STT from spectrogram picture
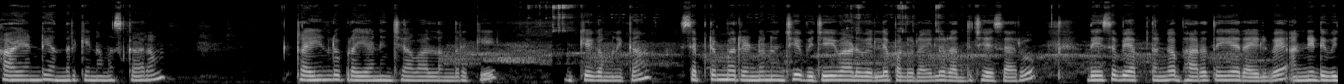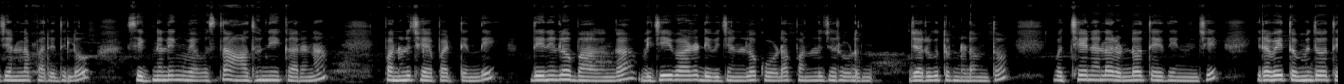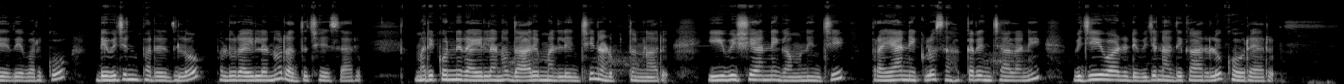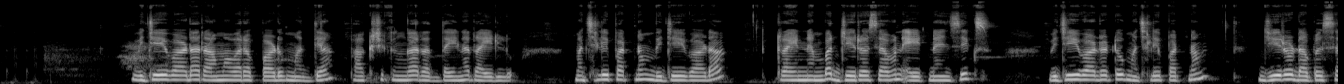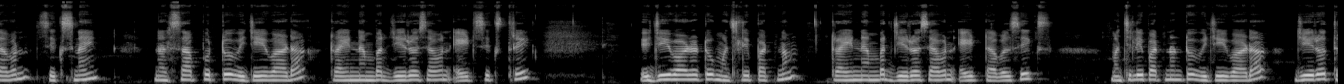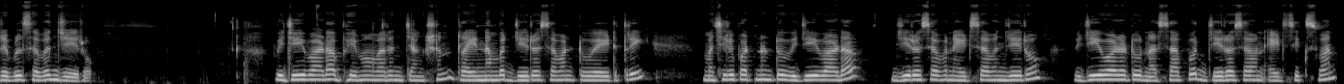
Hi అండి అందరికీ నమస్కారం. ట్రైన్లో ప్రయాణించే వాళ్ళందరికీ ముఖ్య గమనిక సెప్టెంబర్ రెండు నుంచి విజయవాడ వెళ్ళే పలు రైళ్ళు రద్దు చేశారు. దేశవ్యాప్తంగా భారతీయ రైల్వే అన్ని డివిజన్ల పరిధిలో సిగ్నలింగ్ వ్యవస్థ ఆధునీకరణ పనులు చేపట్టింది. దీనిలో భాగంగా విజయవాడ డివిజన్లో కూడా పనులు జరగడం జరుగుతుండడంతో వచ్చే నెల రెండో తేదీ నుంచి ఇరవై తొమ్మిదో తేదీ వరకు డివిజన్ పరిధిలో పలు రైళ్ళను రద్దు చేశారు. మరికొన్ని రైళ్ళను దారి మళ్ళించి నడుపుతున్నారు. ఈ విషయాన్ని గమనించి ప్రయాణికులు సహకరించాలని విజయవాడ డివిజన్ అధికారులు కోరారు. విజయవాడ రామవరప్పాడు మధ్య పాక్షికంగా రద్దయిన రైళ్ళు Machilipatnam Vijayawada train number zero seven eight nine six Vijayawada to Machilipatnam zero double seven six nine Narsapur to Vijayawada train number zero seven eight six three Vijayawada to Machilipatnam train number zero seven eight double six Machilipatnam to Vijayawada zero triple seven zero. Vijayawada Bhimavaram junction train number zero seven two eight three Machilipatnam to Vijayawada zero seven eight seven zero Vijayawada to Narsapur zero seven eight six one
